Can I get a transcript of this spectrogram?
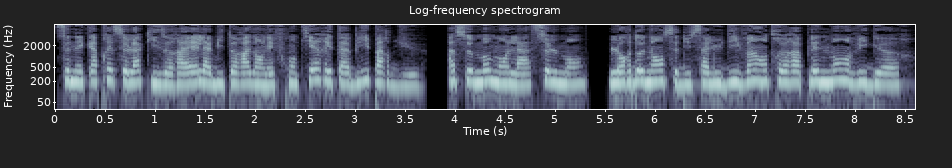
Ce n'est qu'après cela qu'Israël habitera dans les frontières établies par Dieu. À ce moment-là seulement, l'ordonnance du salut divin entrera pleinement en vigueur.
